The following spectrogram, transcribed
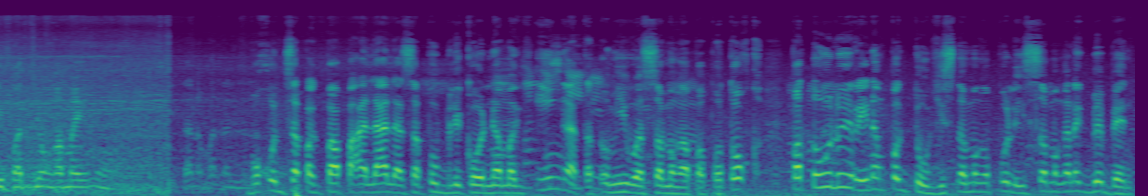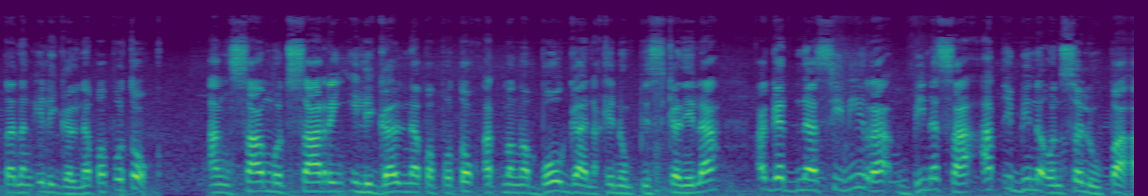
lipad yung kamay mo. Bukod sa pagpapaalala sa publiko na mag-ingat at umiwas sa mga paputok, patuloy rin ang pagtugis ng mga pulis sa mga nagbebenta ng iligal na paputok. Ang samot-saring iligal na paputok at mga boga na kinumpis kanila, agad na sinira, binasa at ibinaon sa lupa.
